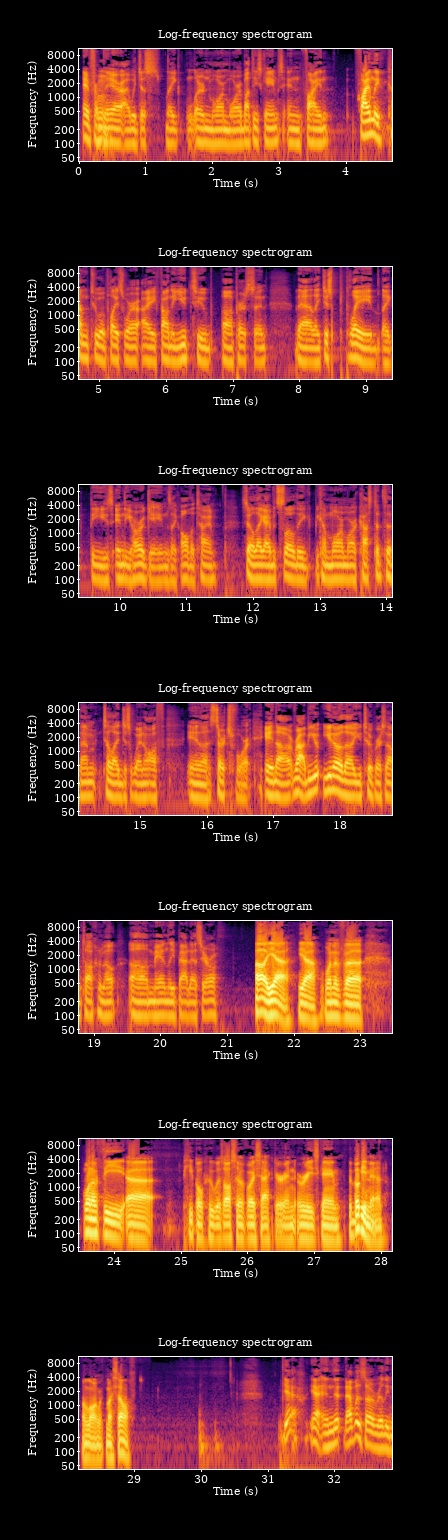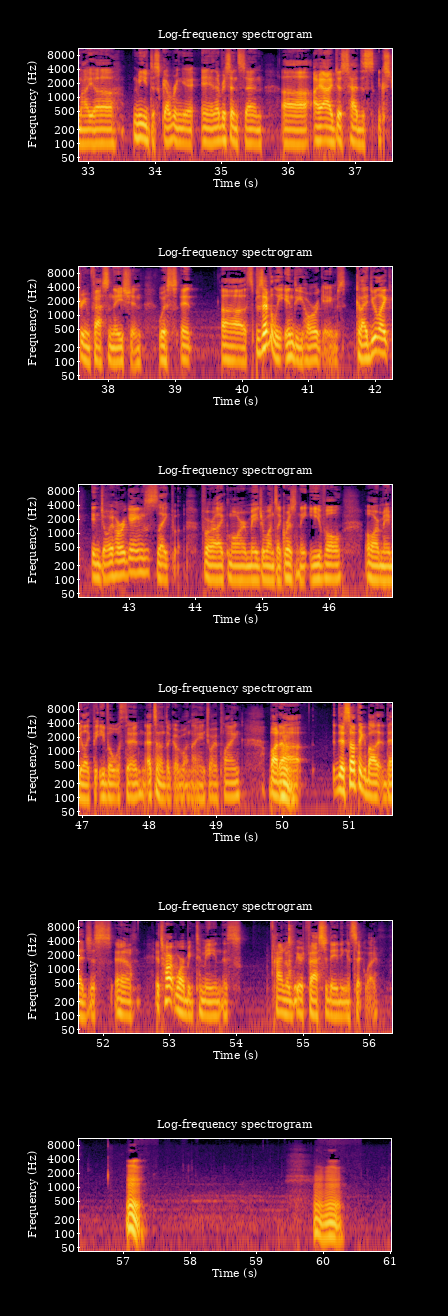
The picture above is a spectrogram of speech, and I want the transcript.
and from there I would just like learn more and more about these games and find finally come to a place where I found a YouTube uh, person that like just played like these indie horror games like all the time. So like I would slowly become more and more accustomed to them until I just went off and uh, search for it. And uh, Rob, you you know the YouTube person I'm talking about, uh, Manly Badass Hero. Oh yeah, yeah. One of uh, one of the uh, people who was also a voice actor in Uri's game, The Boogeyman, along with myself. Yeah, yeah, and th- that was uh, really my uh, me discovering it, and ever since then, uh, I, I just had this extreme fascination with it, uh, specifically indie horror games. Because I do like enjoy horror games, like for like more major ones like Resident Evil or maybe like The Evil Within. That's another good one I enjoy playing. But uh, there's something about it that just you know, it's heartwarming to me in this kind of weird, fascinating, and sick way. Hmm.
